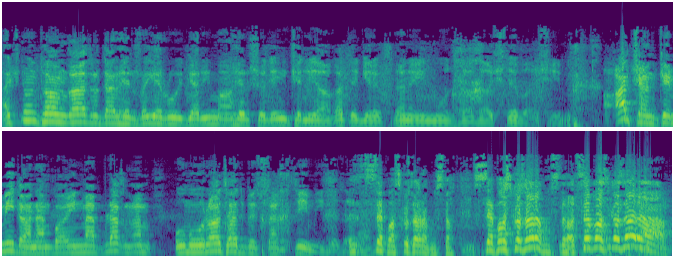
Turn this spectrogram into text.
اکنون تا انقدر در حرفه رویگری ماهر شده ای که لیاقت گرفتن این موضوع داشته باشیم. هرچند که می‌دانم با این مبلغ هم اموراتت به سختی میگذرد سپاسگزارم استاد. سپاسگزارم استاد. سپاسگزارم.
